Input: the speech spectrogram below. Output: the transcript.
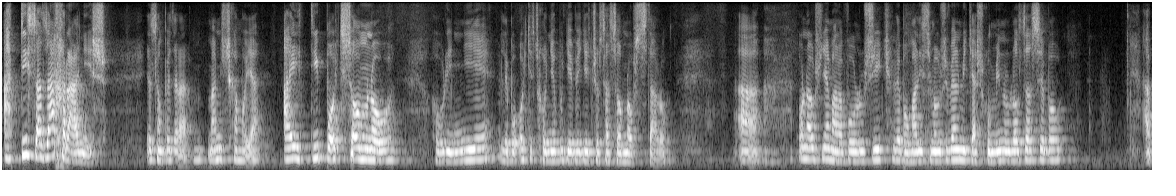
a ty sa zachrániš. Ja som povedala, mamička moja, aj ty poď so mnou. Hovorí, nie, lebo otecko nebude vedieť, čo sa so mnou stalo. A ona už nemala volu žiť, lebo mali sme už veľmi ťažkú minulosť za sebou. A,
